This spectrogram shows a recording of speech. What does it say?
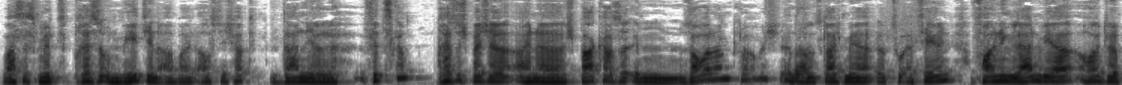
was es mit Presse- und Medienarbeit auf sich hat. Daniel Fitzke. Pressesprecher einer Sparkasse im Sauerland, glaube ich. Er genau. wird uns gleich mehr dazu erzählen. Vor allen Dingen lernen wir heute,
